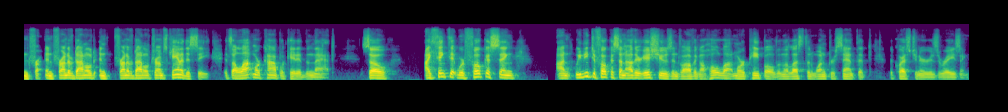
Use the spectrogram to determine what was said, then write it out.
in, fr- in front of Donald in front of Donald Trump's candidacy. It's a lot more complicated than that. So I think that we're focusing on we need to focus on other issues involving a whole lot more people than the less than 1% that the questioner is raising.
